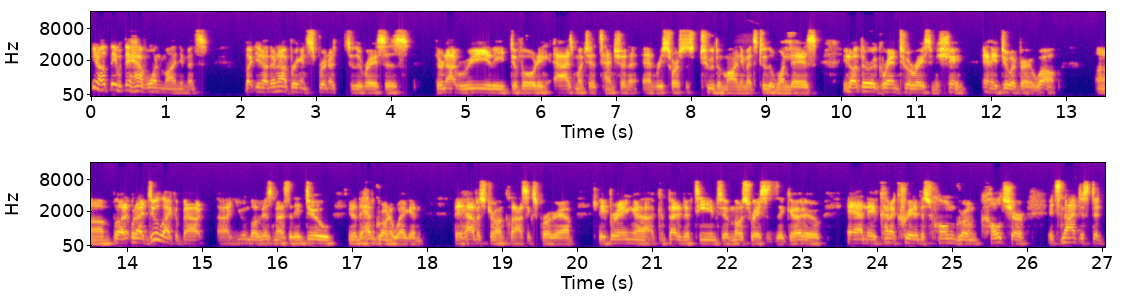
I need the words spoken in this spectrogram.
You know, they they have won monuments, but you know they're not bringing sprinters to the races they're not really devoting as much attention and resources to the monuments, to the one days. You know, they're a Grand Tour racing machine, and they do it very well. Um, but what I do like about uh, Visma is that they do, you know, they have Groenewegen, they have a strong classics program, they bring a competitive team to most races they go to, and they've kind of created this homegrown culture. It's not just a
